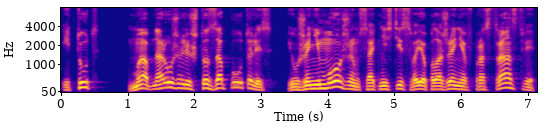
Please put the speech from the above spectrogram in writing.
И тут мы обнаружили, что запутались и уже не можем соотнести свое положение в пространстве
